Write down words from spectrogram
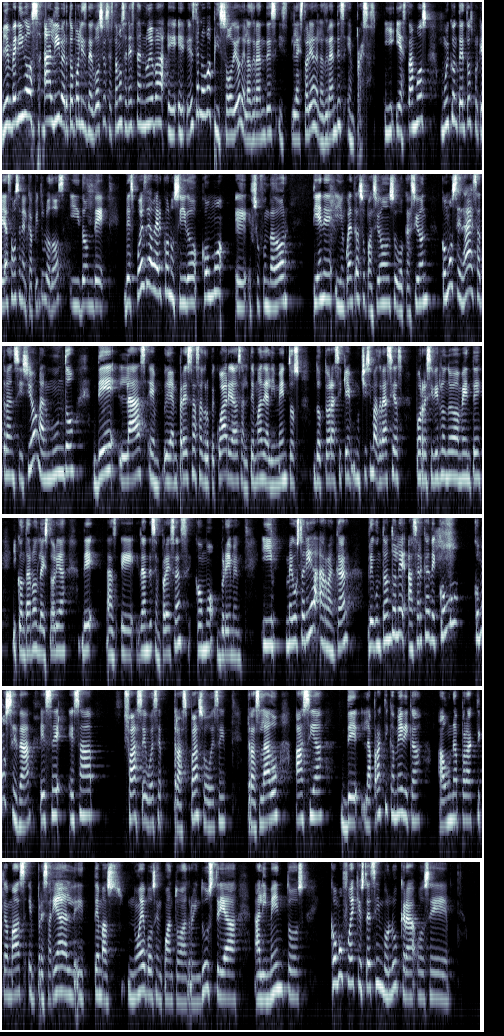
Bienvenidos a Libertópolis Negocios. Estamos en esta nueva, eh, eh, este nuevo episodio de las grandes, la historia de las grandes empresas. Y, estamos muy contentos porque ya estamos en el capítulo 2 y donde después de haber conocido cómo eh, su fundador tiene y encuentra su pasión, su vocación, cómo se da esa transición al mundo de las em, empresas agropecuarias, al tema de alimentos, doctor. Así que muchísimas gracias por recibirnos nuevamente y contarnos la historia de las eh, grandes empresas como Bremen. Y me gustaría arrancar preguntándole acerca de cómo, cómo se da ese, esa fase o ese traspaso o ese traslado hacia de la práctica médica a una práctica más empresarial, temas nuevos en cuanto a agroindustria, alimentos. ¿Cómo fue que usted se involucra o se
